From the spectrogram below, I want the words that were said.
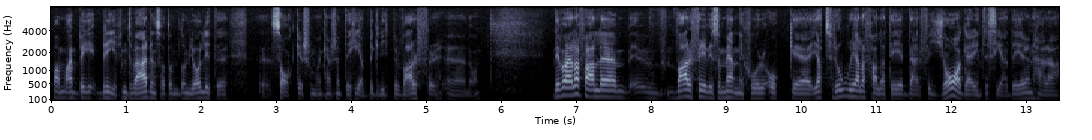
Man, man begriper inte världen så att de, de gör lite eh, saker som man kanske inte helt begriper varför. Eh, då. Det var i alla fall eh, varför är vi som människor och eh, jag tror i alla fall att det är därför jag är intresserad. Det är den här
